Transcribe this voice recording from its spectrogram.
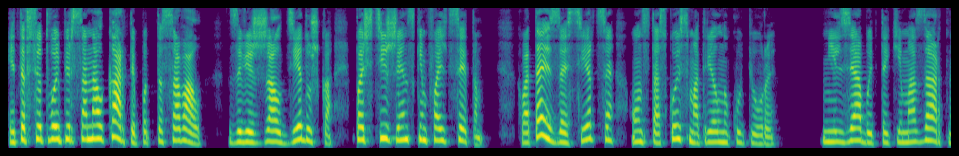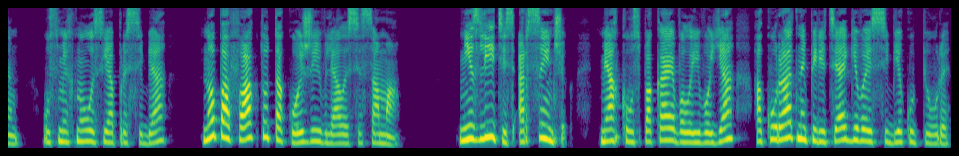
«Это все твой персонал карты подтасовал», – завизжал дедушка почти женским фальцетом. Хватаясь за сердце, он с тоской смотрел на купюры. «Нельзя быть таким азартным», — усмехнулась я про себя, но по факту такой же являлась и сама. «Не злитесь, Арсенчик», — мягко успокаивала его я, аккуратно перетягивая себе купюры.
